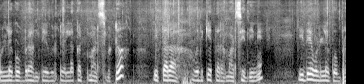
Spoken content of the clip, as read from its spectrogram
ಒಳ್ಳೆ ಗೊಬ್ಬರ ಅಂತೇಳ್ಬಿಟ್ಟು ಎಲ್ಲ ಕಟ್ ಮಾಡಿಸ್ಬಿಟ್ಟು ಈ ಥರ ಹೊದಿಕೆ ಥರ ಮಾಡಿಸಿದ್ದೀನಿ. ಇದೇ ಒಳ್ಳೆ ಗೊಬ್ಬರ.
